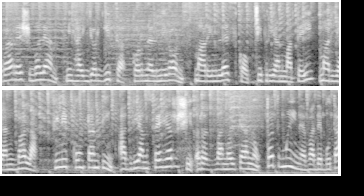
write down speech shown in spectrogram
Rareș Bălean, Mihai Gheorghiță, Cornel Miron, Marin Lescov, Ciprian Matei, Marian Bala, Filip Constantin, Adrian Feher și Răzvan Olteanu. Tot mâine va debuta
